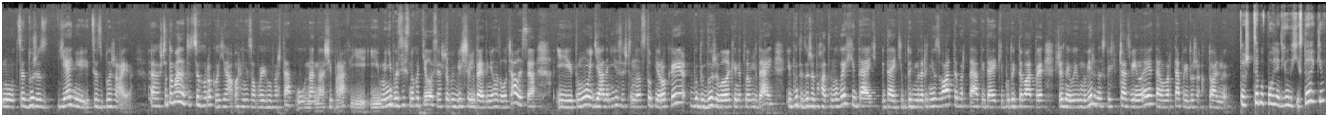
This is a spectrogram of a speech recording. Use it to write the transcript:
ну це дуже з'єднує і це зближає. Е, Щодо мене, то цього року я організовую вертеп у на нашій парафії, і мені би звісно хотілося, щоб більше людей до нього залучалися. І тому я надіюся, що на наступні роки буде дуже великий наплив людей, і буде дуже багато нових ідей, ідей, які будуть модернізувати вертеп, ідей, які будуть давати щось неймовірне, оскільки в час війни тема вертепу є дуже актуальною. Тож це був погляд юних істориків.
